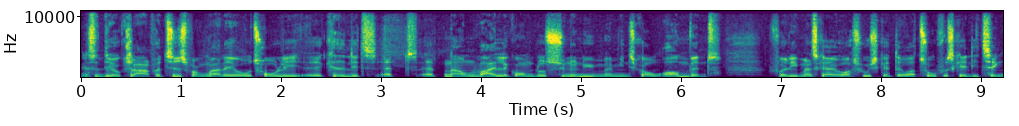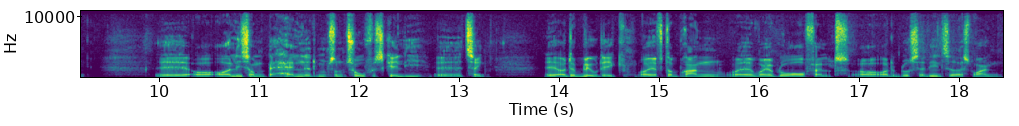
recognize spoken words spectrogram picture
Altså det er jo klart, på et tidspunkt var det jo utrolig øh, kedeligt, at, at navnet Vejlegården blev synonym med min skov og omvendt. Fordi man skal jo også huske, at det var to forskellige ting, øh, og, og ligesom behandle dem som to forskellige øh, ting. Øh, Øh, og det blev det ikke. Og efter branden, øh, hvor jeg blev overfaldt, og, og det blev sat ind til restauranten,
